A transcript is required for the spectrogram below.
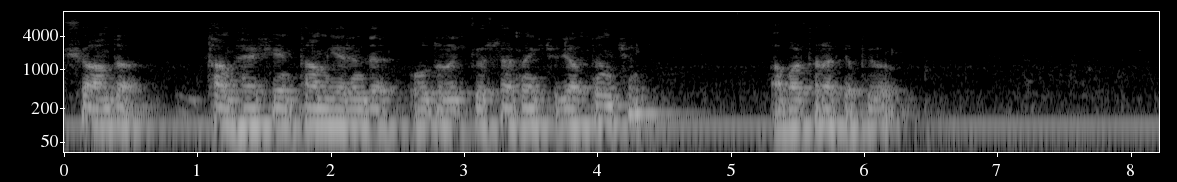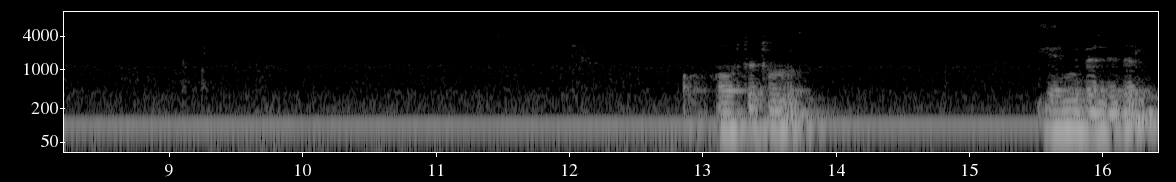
Şu anda tam her şeyin tam yerinde olduğunu göstermek için yaptığım için abartarak yapıyorum. Orta tonun yerini belli edelim.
